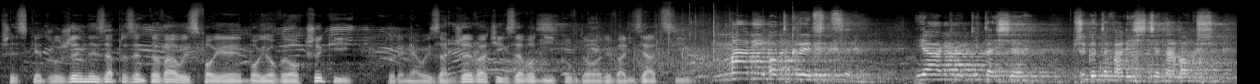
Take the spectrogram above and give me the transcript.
wszystkie drużyny zaprezentowały swoje bojowe okrzyki, które miały zagrzewać ich zawodników do rywalizacji. Mali odkrywcy, jak tutaj się przygotowaliście na okrzyk?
